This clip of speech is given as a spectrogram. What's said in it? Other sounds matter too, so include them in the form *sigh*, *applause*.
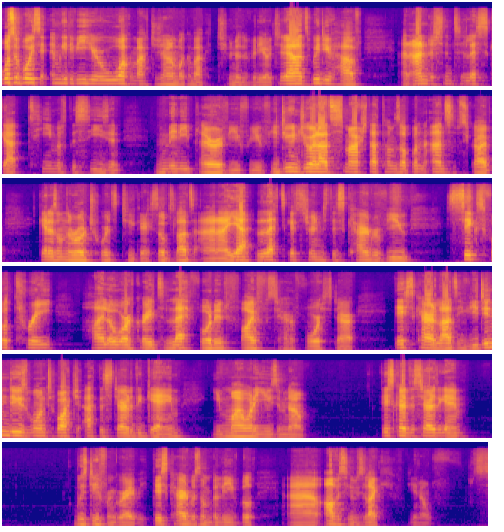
What's up boys, MKTV here, welcome back to the channel, welcome back to another video. Today lads, we do have an Anderson Talisca Team of the Season mini player review for you. If you do enjoy lads, smash that thumbs up button and subscribe. Get us on the road towards 2k subs lads. And uh, yeah, let's get straight into this card review. 6 foot 3, high-low work rates, left-footed, 5 star, 4 star. This card lads, if you didn't do his one to watch at the start of the game, you might want to use him now. This card at the start of the game was different gravy. This card was unbelievable. Uh, obviously, it was like, you know,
